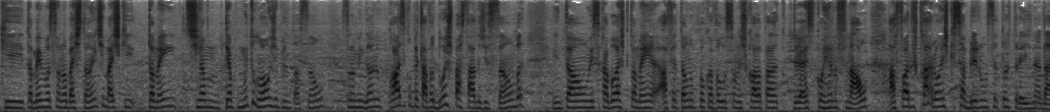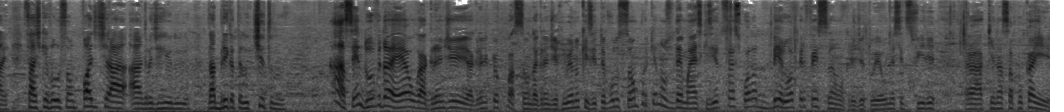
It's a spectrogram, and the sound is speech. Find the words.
que também emocionou bastante, mas que também tinha um tempo muito longo de apresentação. Se não me engano, quase completava duas passadas de samba. Então isso acabou, acho que também afetando um pouco a evolução da escola para tivesse correr no final, afora os clarões que se abriram no setor 3, né, Dai? Você acha que a evolução pode tirar a Grande Rio do, da briga pelo título? Ah, sem dúvida é a grande, a grande preocupação da Grande Rio é no quesito evolução, porque nos demais quesitos a escola beirou a perfeição, acredito eu, nesse desfile ah, aqui na Sapucaí.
